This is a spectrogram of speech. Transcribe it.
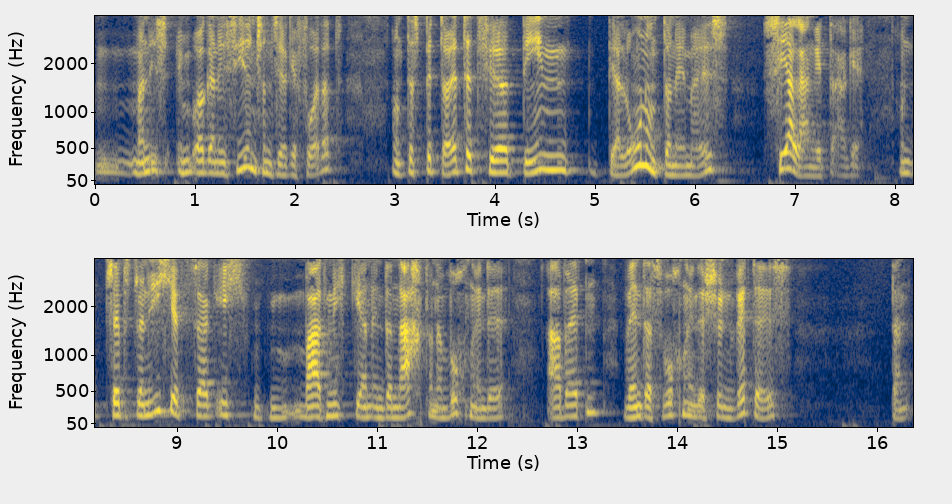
man ist im Organisieren schon sehr gefordert und das bedeutet für den, der Lohnunternehmer ist, sehr lange Tage. Und selbst wenn ich jetzt sage, ich mag nicht gern in der Nacht und am Wochenende arbeiten, wenn das Wochenende schön Wetter ist, dann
